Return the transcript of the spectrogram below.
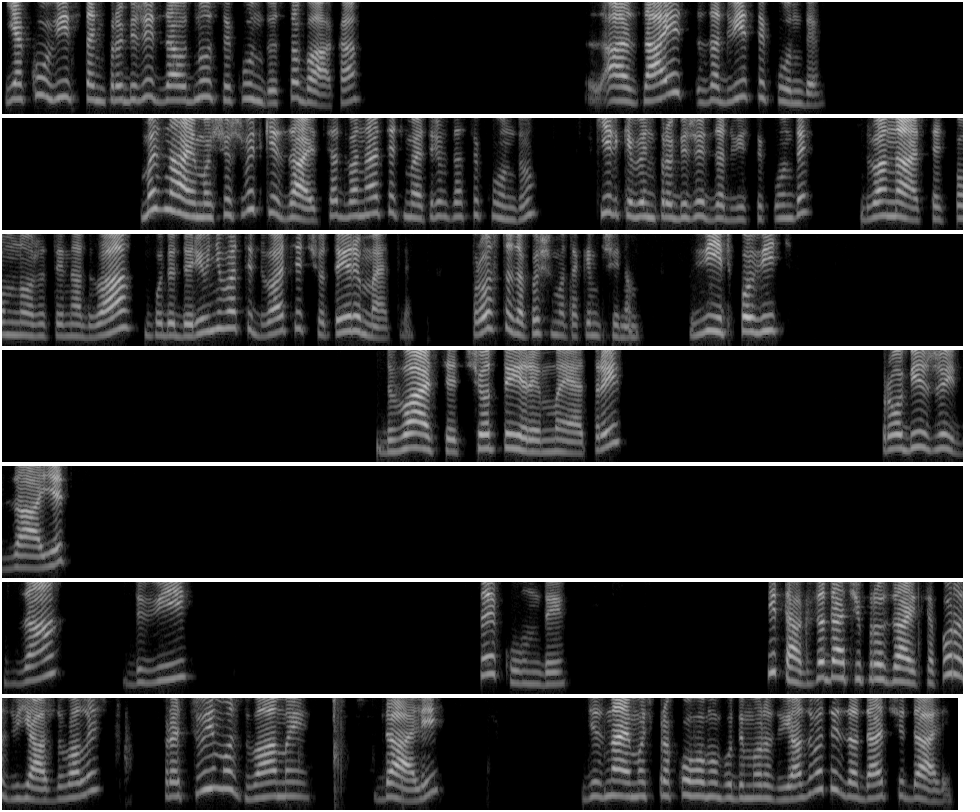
Яку відстань пробіжить за одну секунду собака, а заєць за 2 секунди? Ми знаємо, що швидкість зайця 12 метрів за секунду. Скільки він пробіжить за 2 секунди? 12 помножити на 2 буде дорівнювати 24 метри. Просто запишемо таким чином. Відповідь. Двадцять чотири метри. Пробіжить заєць. За дві секунди. І так, задачі про зайця порозв'язували. Працюємо з вами далі. Дізнаємось, про кого ми будемо розв'язувати задачі далі.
